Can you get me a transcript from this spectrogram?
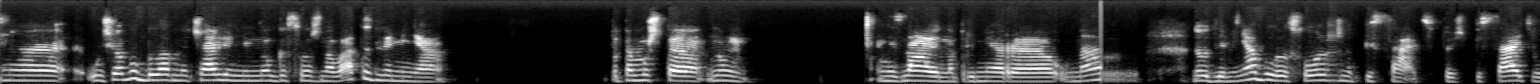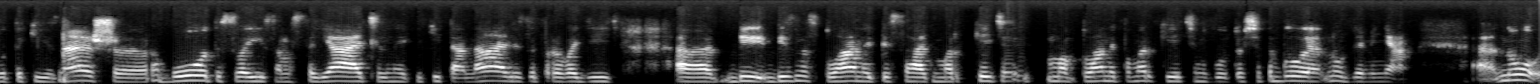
Э, учеба была вначале немного сложновата для меня, потому что, ну, не знаю, например, э, у нас, ну, для меня было сложно писать, то есть писать вот такие, знаешь, э, работы свои самостоятельные, какие-то анализы проводить, а, бизнес-планы писать, маркетинг, планы по маркетингу, то есть это было, ну, для меня – ну,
